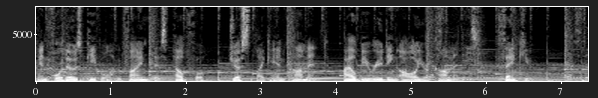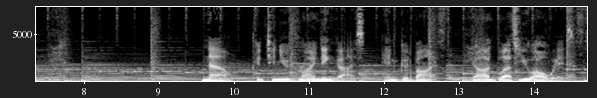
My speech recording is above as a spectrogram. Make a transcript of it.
And for those people who find this helpful, just like and comment, I'll be reading all your comments, thank you. Now, continue grinding guys, and goodbye. God bless you always.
